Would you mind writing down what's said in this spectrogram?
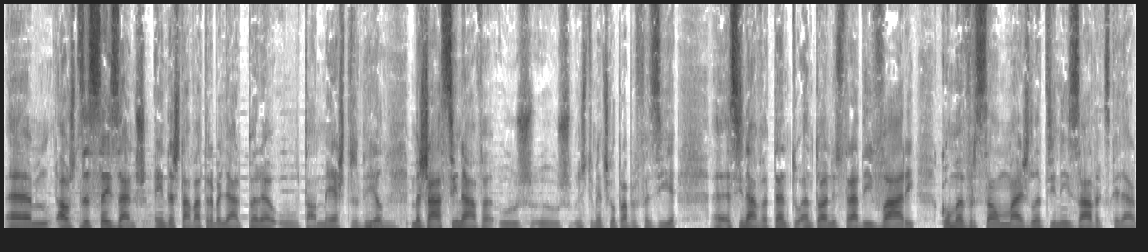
Ahm, aos 16 anos ainda estava a trabalhar para o tal mestre dele, Uhum. mas já assinava os, os instrumentos que ele próprio fazia. Ah, assinava tanto António Stradivari como a versão mais latinizada, que se calhar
